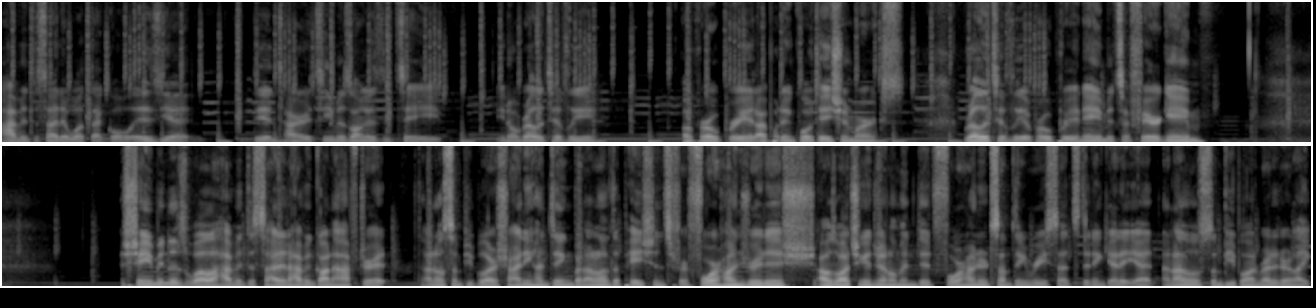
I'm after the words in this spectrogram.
I haven't decided what that goal is yet. The entire team, as long as it's a, you know, relatively appropriate, I put in quotation marks, relatively appropriate name. It's a fair game. Shaman as well. I haven't decided. I haven't gone after it. I know some people are shiny hunting, but I don't have the patience for 400 ish. I was watching a gentleman did 400 something resets, didn't get it yet. And I know some people on Reddit are like,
